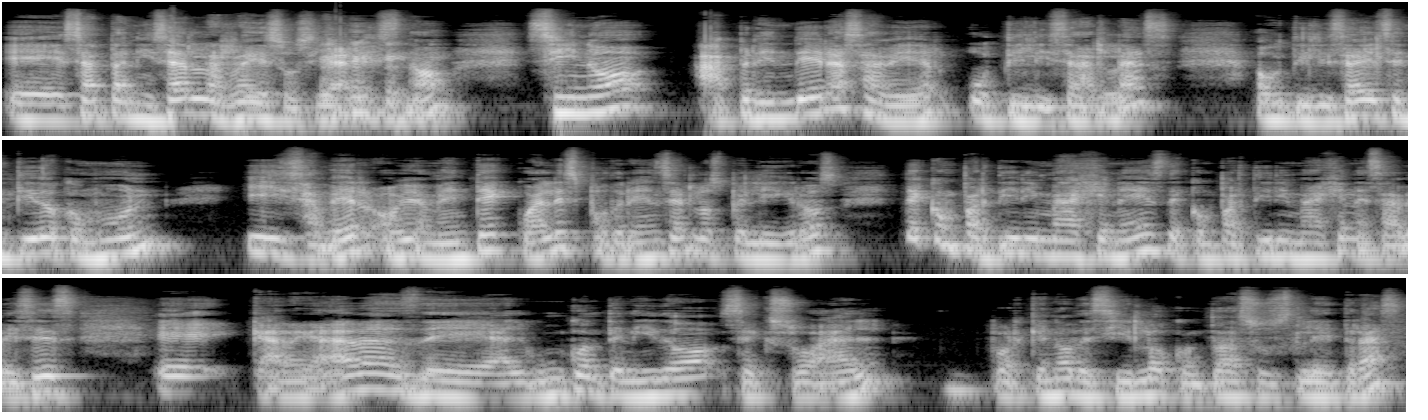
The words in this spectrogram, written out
eh, satanizar las redes sociales, ¿no? Sino aprender a saber utilizarlas, a utilizar el sentido común y saber obviamente cuáles podrían ser los peligros de compartir imágenes, de compartir imágenes a veces eh, cargadas de algún contenido sexual, ¿por qué no decirlo con todas sus letras?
